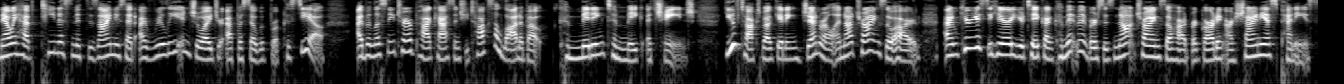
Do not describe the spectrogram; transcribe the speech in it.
Now we have Tina Smith Design who said, I really enjoyed your episode with Brooke Castillo. I've been listening to her podcast and she talks a lot about committing to make a change. You've talked about getting general and not trying so hard. I'm curious to hear your take on commitment versus not trying so hard regarding our shiniest pennies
